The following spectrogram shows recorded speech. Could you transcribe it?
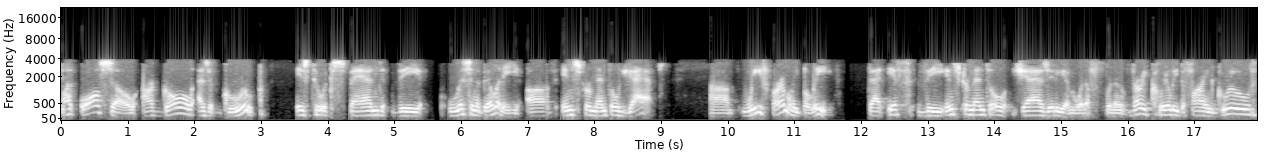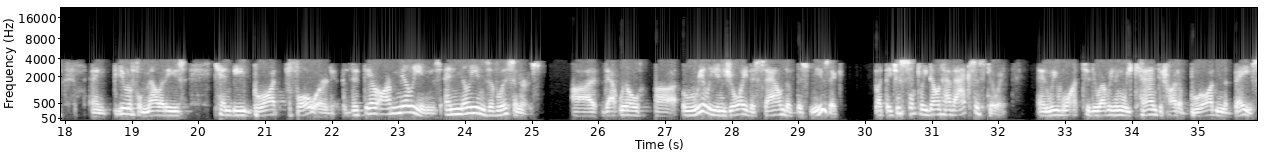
but also our goal as a group is to expand the listenability of instrumental jazz. Uh, we firmly believe that if the instrumental jazz idiom with a, with a very clearly defined groove and beautiful melodies can be brought forward, that there are millions and millions of listeners uh, that will uh, really enjoy the sound of this music, but they just simply don't have access to it. And we want to do everything we can to try to broaden the base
